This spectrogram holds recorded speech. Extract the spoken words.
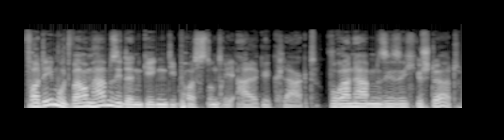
Frau Demuth, warum haben Sie denn gegen die Post und Real geklagt? Woran haben Sie sich gestört?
